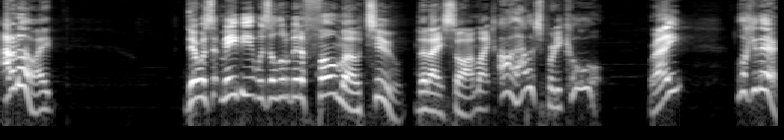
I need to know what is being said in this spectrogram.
I don't know. I there was maybe it was a little bit of FOMO too that I saw. I'm like, oh, that looks pretty cool, right? Look at there.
